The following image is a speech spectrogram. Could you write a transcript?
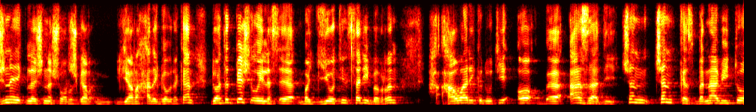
ژنێک لە ژنە شۆڕشگەڕ گێڕە حەرە گەورەکان دواتر پێش ئەوەی لە بە گیۆتین سەری ببڕن هاواری کردوتی ئازادی چەند چەند کەس بە ناوی تۆ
